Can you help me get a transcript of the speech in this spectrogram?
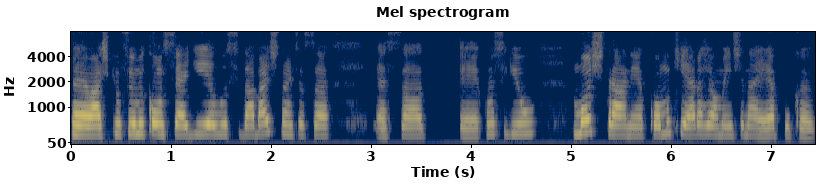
É, eu acho que o filme consegue elucidar bastante essa, essa é, conseguiu mostrar né, como que era realmente na época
